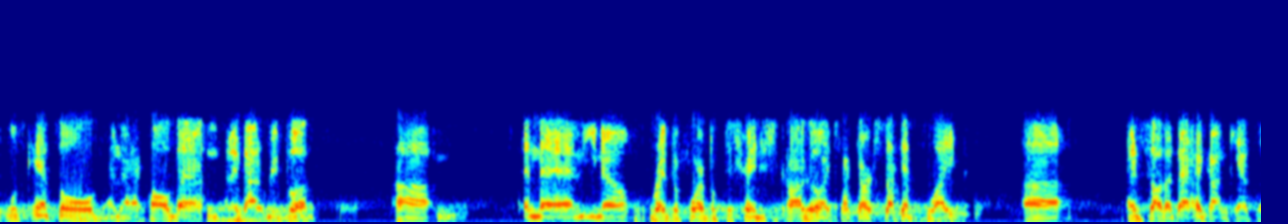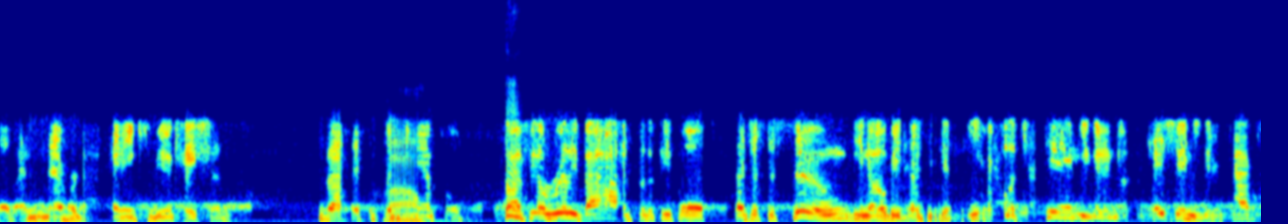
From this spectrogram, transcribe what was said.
was canceled, and then I called them and I got it rebooked. Um, and then, you know, right before I booked the train to Chicago, I checked our second flight uh, and saw that that had gotten canceled, and never got any communication that it had been Wow. canceled. So I feel really bad for the people that just assume, you know, because you get an email to check in, you get a notification, you get a text,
